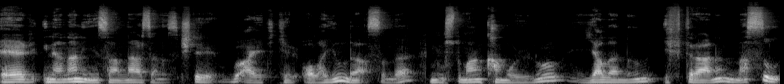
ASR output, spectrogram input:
Eğer inanan insanlarsanız işte bu ayet-i olayın da aslında Müslüman kamuoyunu yalanın, iftiranın nasıl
